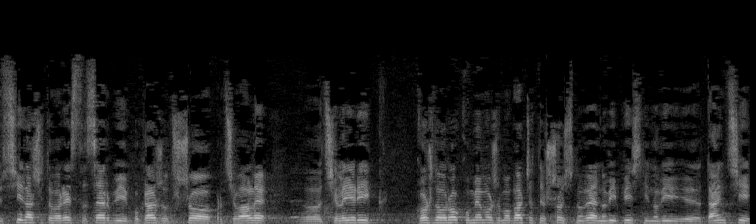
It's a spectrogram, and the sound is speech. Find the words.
всі наші товариства Сербії покажуть, що працювали цілий рік. Кожного року ми можемо бачити щось нове, нові пісні, нові танці.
